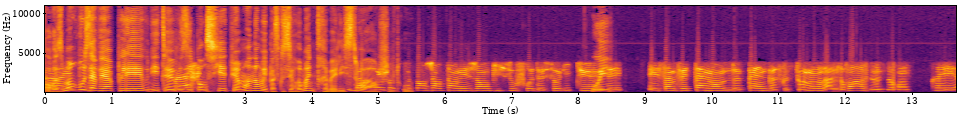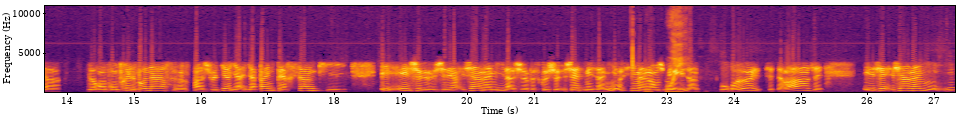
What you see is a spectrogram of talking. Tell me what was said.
Heureusement que vous avez appelé, vous dites, euh, vous y pensiez depuis un mois. Non, mais parce que c'est vraiment une très belle histoire, je trouve. J'entends les gens qui souffrent de solitude, et, et, ça me fait tellement de peine parce que tout le monde a le droit de, de rentrer de rencontrer le bonheur. Euh, enfin, je veux dire, il n'y a, y a pas une personne qui et, et je j'ai j'ai un ami là, je parce que j'aide mes amis aussi maintenant, je mets Oui. des amis pour eux, etc. J'ai et j'ai un ami, il,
